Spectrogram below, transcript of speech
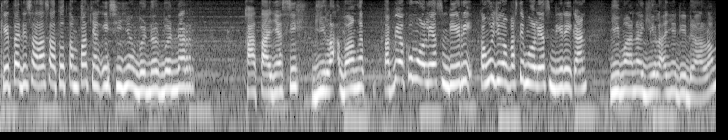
kita di salah satu tempat yang isinya bener-bener katanya sih gila banget. Tapi aku mau lihat sendiri. Kamu juga pasti mau lihat sendiri kan gimana gilanya di dalam.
